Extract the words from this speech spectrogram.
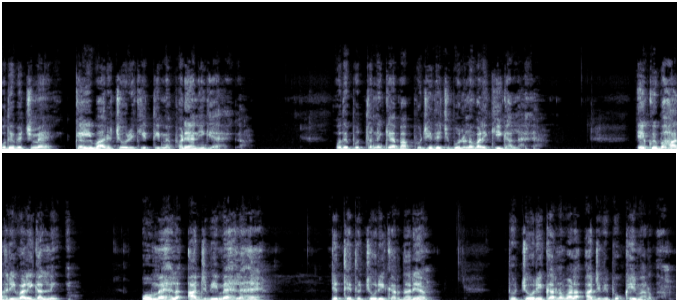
ਉਹਦੇ ਵਿੱਚ ਮੈਂ ਕਈ ਵਾਰੀ ਚੋਰੀ ਕੀਤੀ, ਮੈਂ ਫੜਿਆ ਨਹੀਂ ਗਿਆ ਹੈਗਾ। ਉਹਦੇ ਪੁੱਤਰ ਨੇ ਕਿਹਾ, ਬਾਪੂ ਜੀ, ਇਹਦੇ ਵਿੱਚ ਬੋਲਣ ਵਾਲੀ ਕੀ ਗੱਲ ਹੈ? ਇਹ ਕੋਈ ਬਹਾਦਰੀ ਵਾਲੀ ਗੱਲ ਨਹੀਂ। ਉਹ ਮਹਿਲ ਅੱਜ ਵੀ ਮਹਿਲ ਹੈ, ਜਿੱਥੇ ਤੂੰ ਚੋਰੀ ਕਰਦਾ ਰਿਹਾ। ਤੂੰ ਚੋਰੀ ਕਰਨ ਵਾਲਾ ਅੱਜ ਵੀ ਭੁੱਖੇ ਹੀ ਮਰਦਾ।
